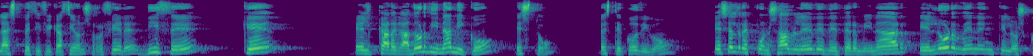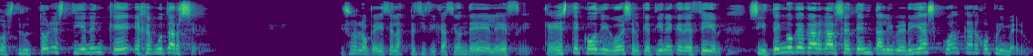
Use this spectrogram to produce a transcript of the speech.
la especificación se refiere, dice que el cargador dinámico, esto, este código, es el responsable de determinar el orden en que los constructores tienen que ejecutarse. Eso es lo que dice la especificación de ELF, que este código es el que tiene que decir, si tengo que cargar 70 librerías, ¿cuál cargo primero?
